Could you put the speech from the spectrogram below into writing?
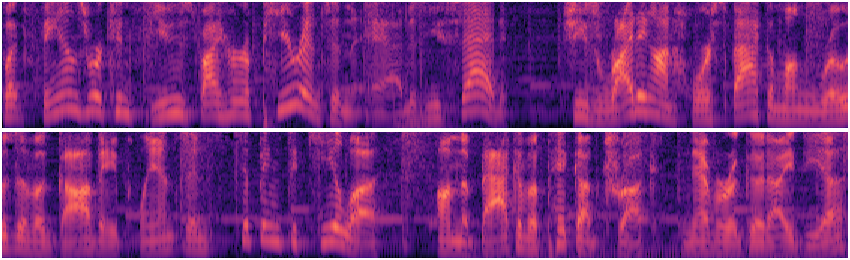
but fans were confused by her appearance in the ad, as you said. She's riding on horseback among rows of agave plants and sipping tequila on the back of a pickup truck. Never a good idea.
